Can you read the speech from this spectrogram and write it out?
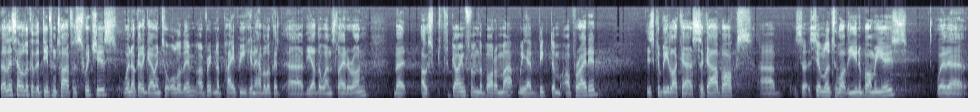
So let's have a look at the different types of switches. We're not going to go into all of them. I've written a paper, you can have a look at uh, the other ones later on. But going from the bottom up, we have victim operated. This could be like a cigar box, uh, so similar to what the Unabomber used. where the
